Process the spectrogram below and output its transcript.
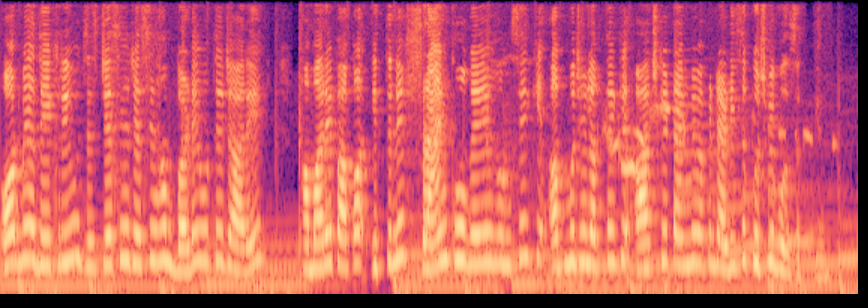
और मैं देख रही हूँ जैसे जैसे हम बड़े होते जा रहे हमारे पापा इतने फ्रैंक हो गए हमसे कि अब मुझे लगता है कि आज के टाइम में मैं अपने डैडी से कुछ भी बोल सकती हूँ।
